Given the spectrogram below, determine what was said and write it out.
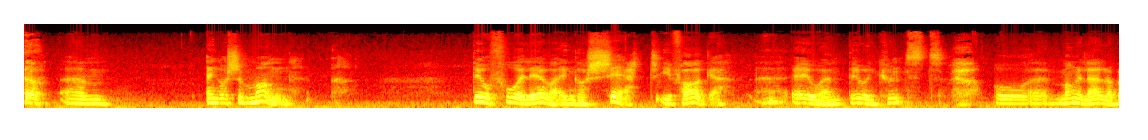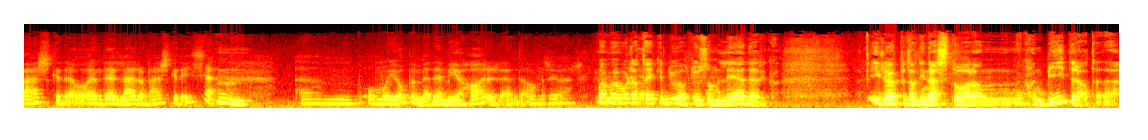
Ja. Um, engasjement Det å få elever engasjert i faget er jo en, det er jo en kunst. Og eh, mange lærere behersker det, og en del lærere behersker det ikke. Mm. Um, og må jobbe med det mye hardere enn det andre gjør. Men, men hvordan tenker du at du som leder i løpet av de neste årene kan bidra til det?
